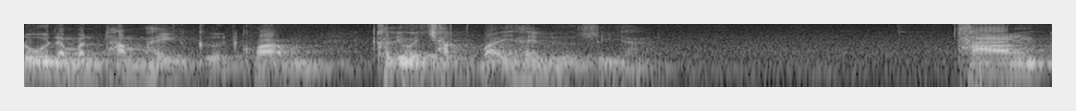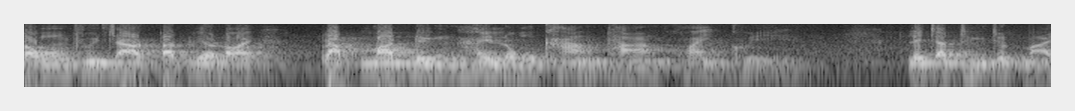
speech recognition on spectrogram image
รู้นี่ยมันทำให้เกิดความเขาเรียกว่าชักใบให้เหลือเสีย ทางตรงพระเจ้าตรัดเรียบร้อย กลับมาดึงให้ลงข้างทางไข้เขวและจะถึงจุดหมาย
